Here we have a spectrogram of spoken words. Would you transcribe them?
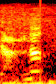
Rắn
